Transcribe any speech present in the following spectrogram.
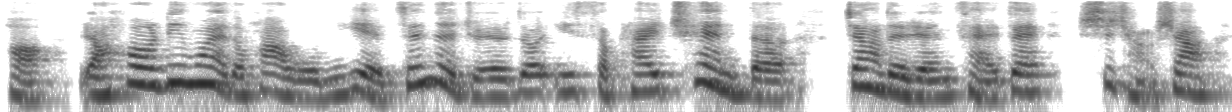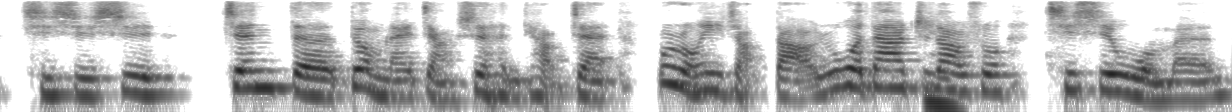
好，然后另外的话，我们也真的觉得说，以 supply chain 的这样的人才在市场上其实是。真的对我们来讲是很挑战，不容易找到。如果大家知道说，其实我们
